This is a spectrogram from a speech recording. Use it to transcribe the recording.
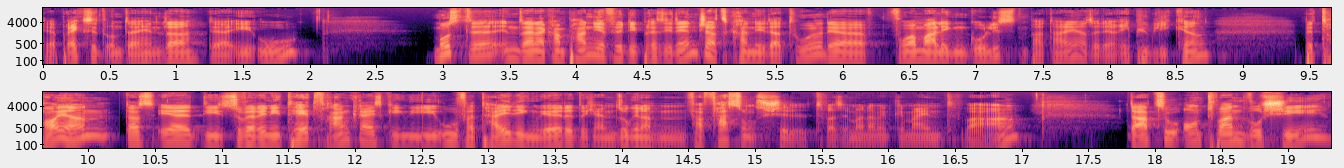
der Brexit-Unterhändler der EU, musste in seiner Kampagne für die Präsidentschaftskandidatur der vormaligen Gaullistenpartei, also der Républicains, beteuern, dass er die Souveränität Frankreichs gegen die EU verteidigen werde durch einen sogenannten Verfassungsschild, was immer damit gemeint war. Dazu Antoine Vaucher,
